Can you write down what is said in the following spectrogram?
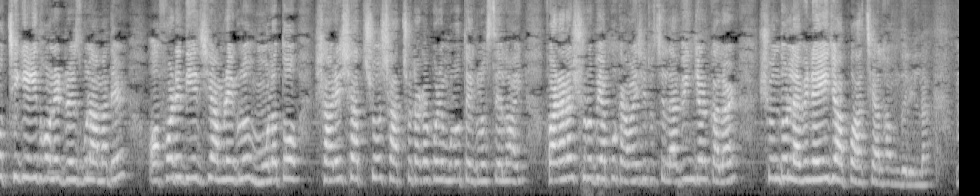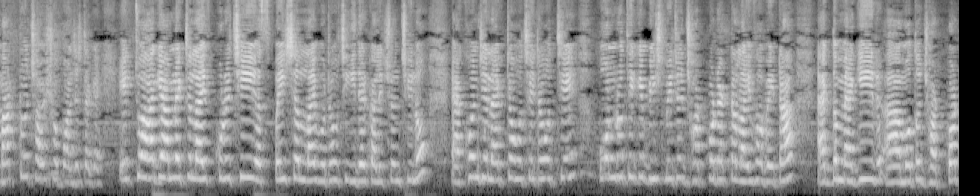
হচ্ছে কি এই ধরনের ড্রেসগুলো আমাদের অফারে দিয়েছি। আমরা এগুলো মূলত সাড়ে সাতশো সাতশো টাকা করে মূলত এগুলো সেল হয়। ফারানা সুরভি আপু, কেমন সেটা হচ্ছে ল্যাভেঞ্জার কালার সুন্দর ল্যাভেন্ডার। এই যে আপু আছে, আলহামদুলিল্লাহ। মাত্র ছয়শো পঞ্চাশ টাকায়। একটু আগে আমরা একটা লাইভ করেছি স্পেশাল লাইভ ওটা হচ্ছে ঈদের কালেকশন ছিল। এখন যে লাইভটা হচ্ছে, এটা হচ্ছে পনেরো থেকে বিশ মিনিটের ঝটপট একটা লাইভ হবে এটা। একদম ম্যাগির মতো ঝটপট।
